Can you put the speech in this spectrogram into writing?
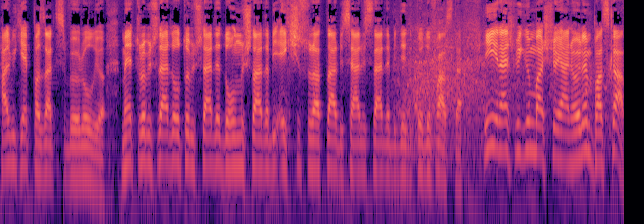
Halbuki hep pazartesi böyle oluyor. Metrobüslerde, otobüslerde, dolmuşlarda bir ekşi suratlar, bir servislerde bir dedikodu fasla. İğrenç bir gün başlıyor yani öyle mi Pascal?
